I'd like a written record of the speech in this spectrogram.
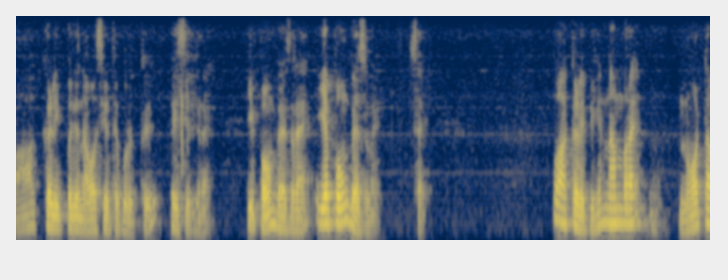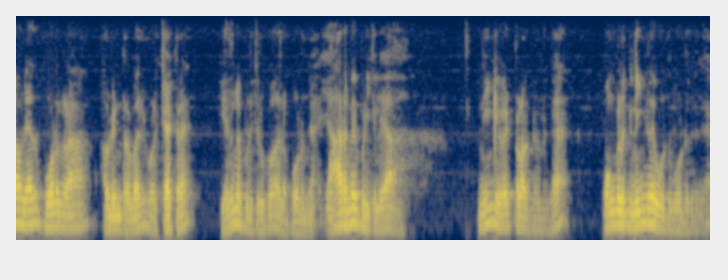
வாக்களிப்பதின் அவசியத்தை குறித்து பேசியிருக்கிறேன். இப்போவும் பேசுகிறேன் எப்பவும் பேசுவேன். சரி. வாக்களிப்பீங்கன்னு நம்புகிறேன் நோட்டாவிலையாவது போடுங்களா அப்படின்ற மாதிரி உங்களை கேட்குறேன். எதில் பிடிச்சிருக்கோ அதில் போடுங்க. யாருமே பிடிக்கலையா? நீங்கள் வேட்பாளர் நின்றுங்க உங்களுக்கு நீங்களே ஓட்டு போட்டுக்கோங்க.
